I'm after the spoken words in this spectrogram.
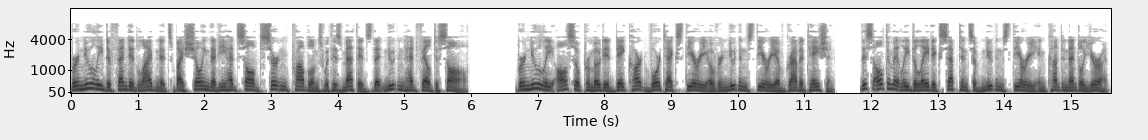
Bernoulli defended Leibniz by showing that he had solved certain problems with his methods that Newton had failed to solve. Bernoulli also promoted Descartes' vortex theory over Newton's theory of gravitation. This ultimately delayed acceptance of Newton's theory in continental Europe.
